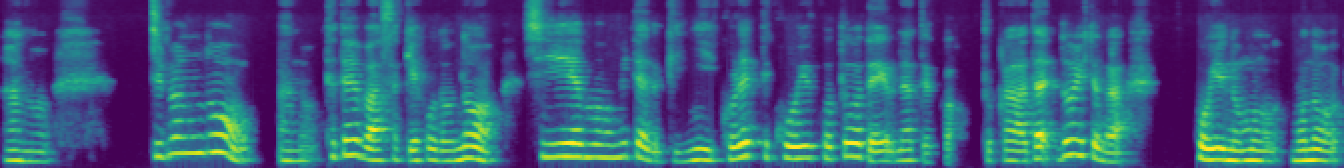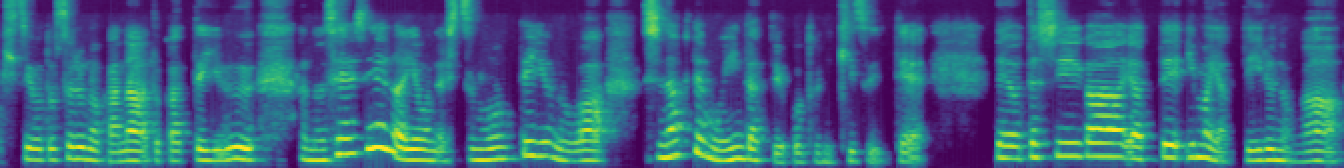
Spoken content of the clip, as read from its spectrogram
あの、自分の、あの、例えば先ほどの CM を見たときに、これってこういうことだよなとか、とかだどういう人がこういうのもものを必要とするのかなとかっていう、あの、先生のような質問っていうのはしなくてもいいんだっていうことに気づいて、で、私がやって、今やっているのが、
